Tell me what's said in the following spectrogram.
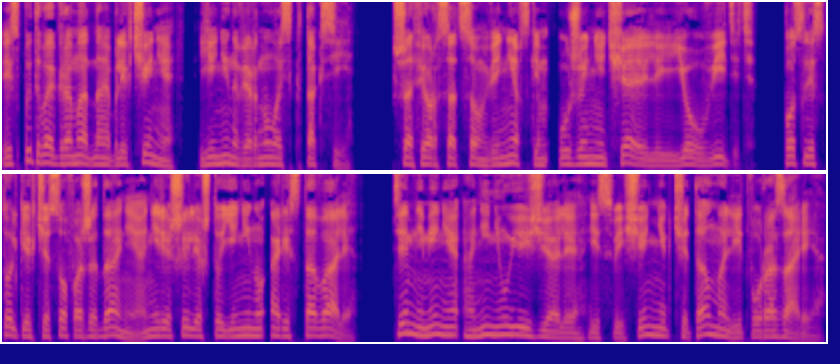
Испытывая громадное облегчение, Енина вернулась к такси. Шофер с отцом Веневским уже не чаяли ее увидеть. После стольких часов ожидания они решили, что Енину арестовали, тем не менее, они не уезжали, и священник читал молитву Розария.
